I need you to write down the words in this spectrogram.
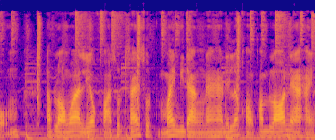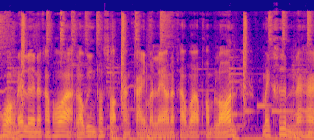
ผม รับรองว่าเลี้ยวขวาสุดซ้ายสุดไม่มีดังนะฮะในเรื่องของความร้อนเนี่ยหายห่วงได้เลยนะครับ เพราะว่าเราวิ่งทดสอบทางไกลมาแล้วนะครับ ว่าความร้อนไม่ขึ้นนะฮะ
